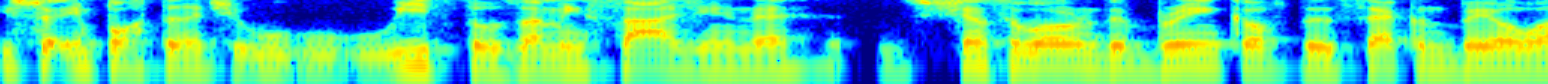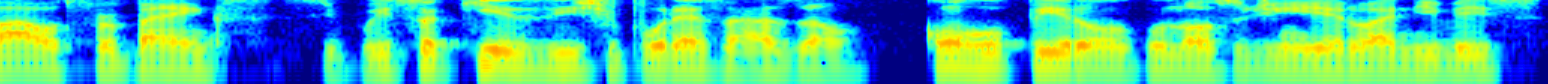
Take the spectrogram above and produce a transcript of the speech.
isso é importante, o, o, ethos, a mensagem, né? Chancellor on the brink of the second bailout for banks. Tipo, isso aqui existe por essa razão. Corromperam o nosso dinheiro a níveis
